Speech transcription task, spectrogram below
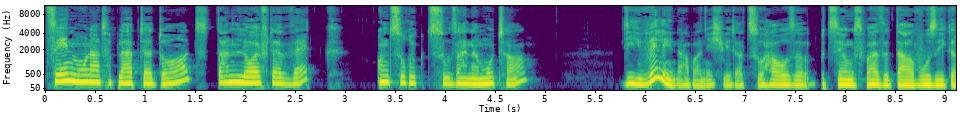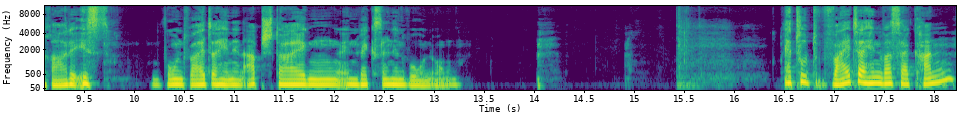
Zehn Monate bleibt er dort, dann läuft er weg und zurück zu seiner Mutter. Die will ihn aber nicht wieder zu Hause, beziehungsweise da, wo sie gerade ist. Wohnt weiterhin in Absteigen, in wechselnden Wohnungen. Er tut weiterhin, was er kann.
